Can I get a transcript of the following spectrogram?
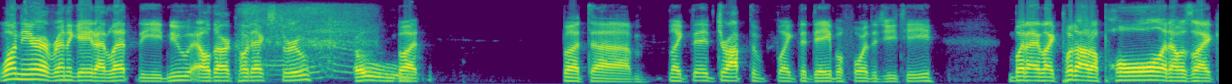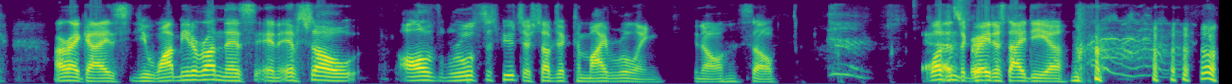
one year at Renegade, I let the new Eldar Codex through, Oh, but but um, like it dropped the like the day before the GT. But I like put out a poll and I was like, "All right, guys, you want me to run this? And if so, all rules disputes are subject to my ruling." You know, so Yeah, wasn't the fair. greatest idea.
